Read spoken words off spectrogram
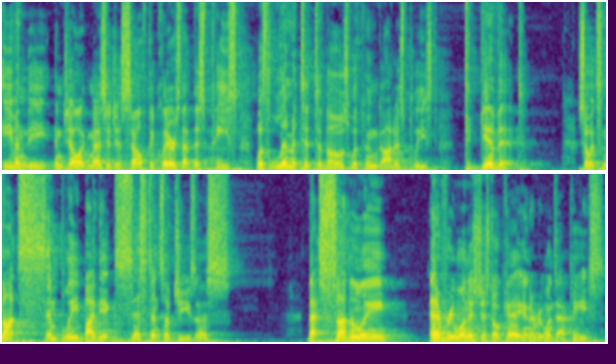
Even the angelic message itself declares that this peace was limited to those with whom God is pleased to give it. So it's not simply by the existence of Jesus that suddenly everyone is just okay and everyone's at peace.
